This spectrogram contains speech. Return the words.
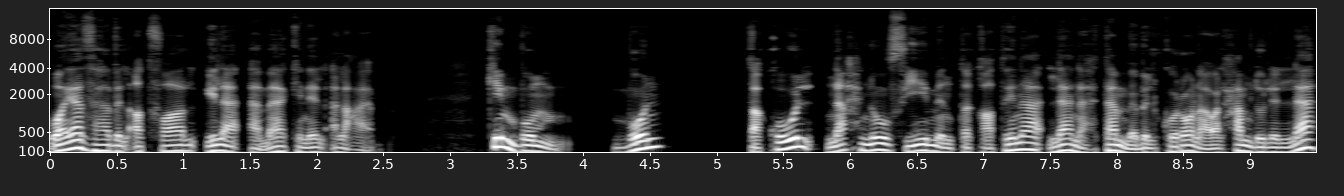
ويذهب الأطفال إلى أماكن الألعاب. كيم بوم بون تقول نحن في منطقتنا لا نهتم بالكورونا والحمد لله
